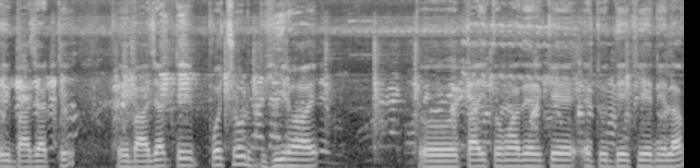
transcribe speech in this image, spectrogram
এই বাজারটি। এই বাজারটি প্রচুর ভিড় হয়। তো তাই তোমাদেরকে একটু দেখিয়ে নিলাম।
